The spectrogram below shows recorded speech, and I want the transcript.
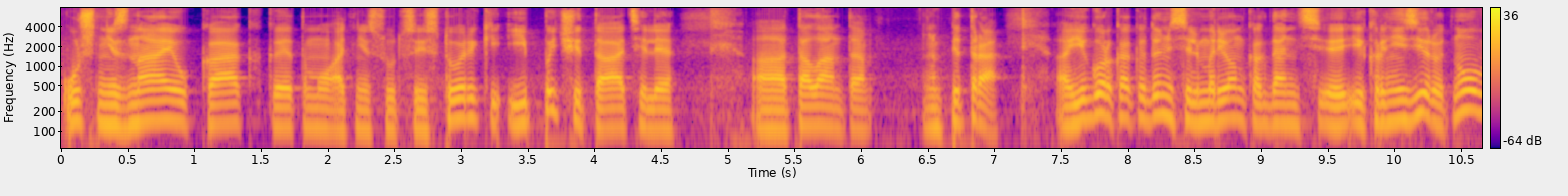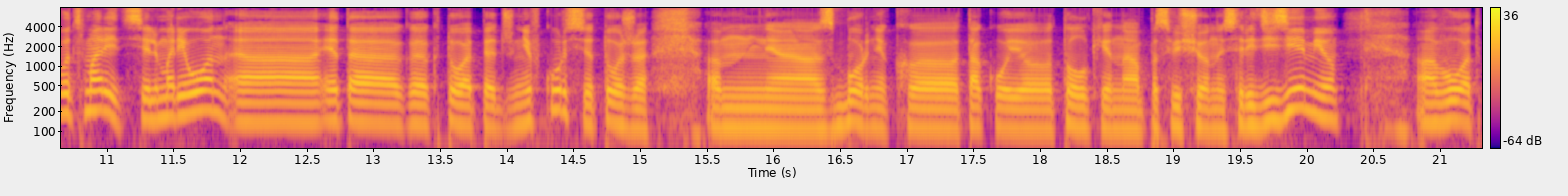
Уж не знаю, как к этому отнесутся историки и почитатели э, таланта Петра. А, Егор, как вы думаете, Сельмарион когда-нибудь э, экранизируют? Ну, вот смотрите, Сельмарион, э, это, кто, опять же, не в курсе, тоже э, сборник такой Толкина, посвященный Средиземью. Вот.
